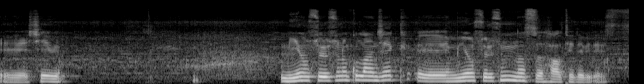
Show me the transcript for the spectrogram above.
ee, şey Minyon sürüsünü kullanacak. Ee, Minyon sürüsünü nasıl halt edebiliriz?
